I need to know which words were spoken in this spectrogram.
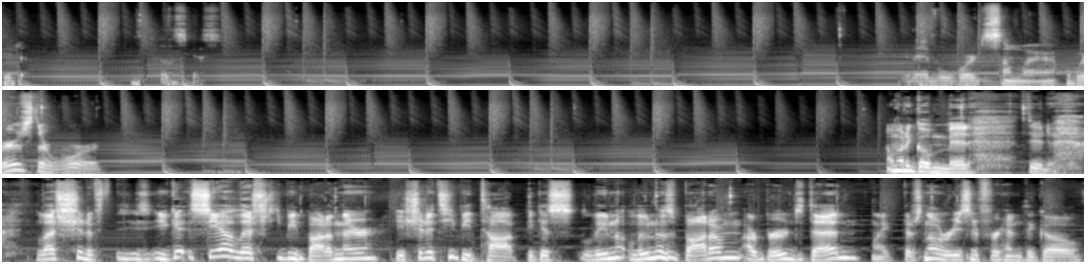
Good. Let's guys. They have a ward somewhere. Where's their ward? I'm gonna go mid, dude. Les should have. You get see how Les TP bottom there? He should have TP top because Luna, Luna's bottom. Our Brood's dead. Like, there's no reason for him to go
